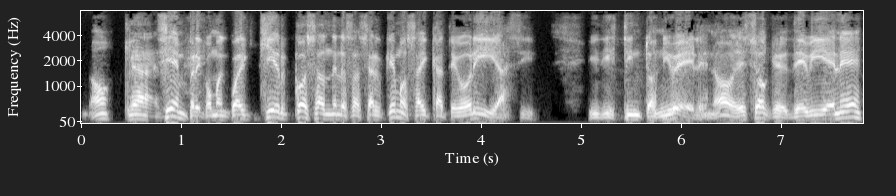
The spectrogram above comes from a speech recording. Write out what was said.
¿no? Claro. Siempre, como en cualquier cosa donde nos acerquemos, hay categorías y, y distintos niveles, ¿no? Eso que deviene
